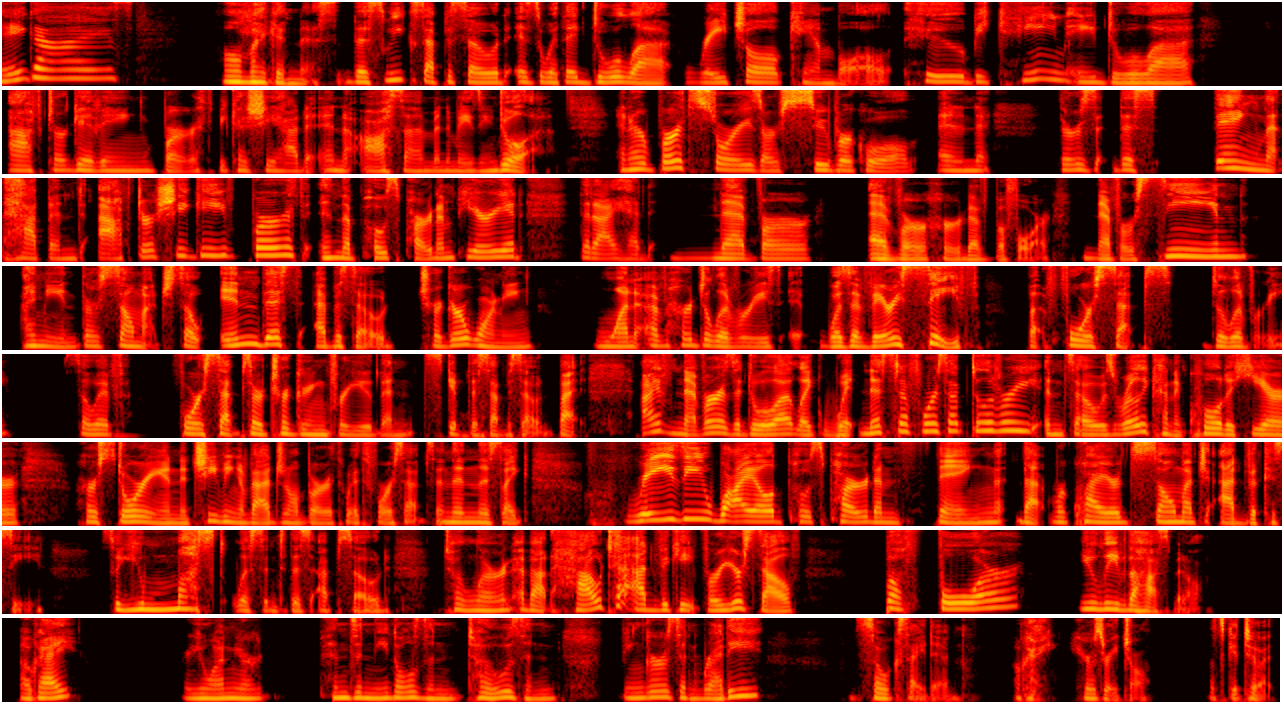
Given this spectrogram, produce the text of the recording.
Hey guys. Oh my goodness. This week's episode is with a doula, Rachel Campbell, who became a doula after giving birth because she had an awesome and amazing doula. And her birth stories are super cool. And there's this thing that happened after she gave birth in the postpartum period that I had never, ever heard of before, never seen. I mean, there's so much. So, in this episode, trigger warning, one of her deliveries was a very safe but forceps delivery. So, if forceps are triggering for you, then skip this episode. But I've never, as a doula, like witnessed a forceps delivery. And so it was really kind of cool to hear her story and achieving a vaginal birth with forceps. And then this like crazy, wild postpartum thing that required so much advocacy. So you must listen to this episode to learn about how to advocate for yourself before you leave the hospital. Okay? Are you on your pins and needles and toes and fingers and ready? I'm so excited. Okay, here's Rachel. Let's get to it.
